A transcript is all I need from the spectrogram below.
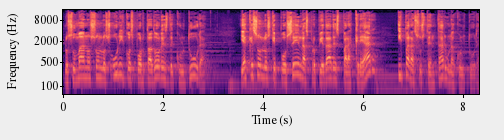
los humanos son los únicos portadores de cultura, ya que son los que poseen las propiedades para crear y para sustentar una cultura.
